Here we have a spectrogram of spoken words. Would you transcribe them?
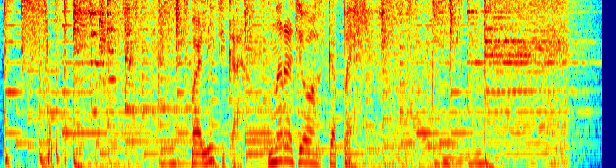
Политика на радио КП.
